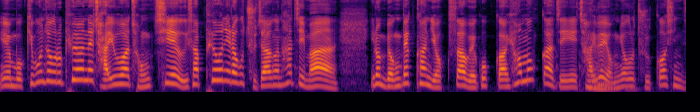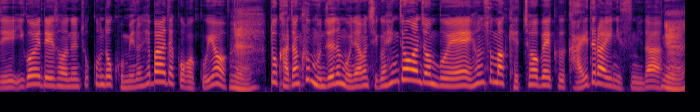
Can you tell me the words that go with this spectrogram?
예, 뭐 기본적으로 표현의 자유와 정치의 의사 표현이라고 주장은 하지만 이런 명백한 역사 왜곡과 혐오까지 자유의 음. 영역으로 둘 것인지 이거에 대해서는 조금 더 고민을 해봐야 될 것 같고요. 네. 또 가장 큰 문제는 뭐냐면 지금 행정안전부의 현수막 개첩의 그 가이드라인이 있습니다. 네.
